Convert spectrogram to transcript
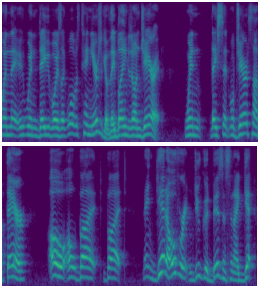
when they when Davey Boy's like, well, it was ten years ago, they blamed it on Jarrett. When they said, well, Jarrett's not there, oh, oh, but but man, get over it and do good business. And I get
